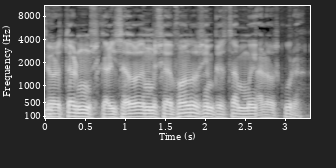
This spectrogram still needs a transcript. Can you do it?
Sobre todo el musicalizador de música de fondo siempre está muy a la oscura.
